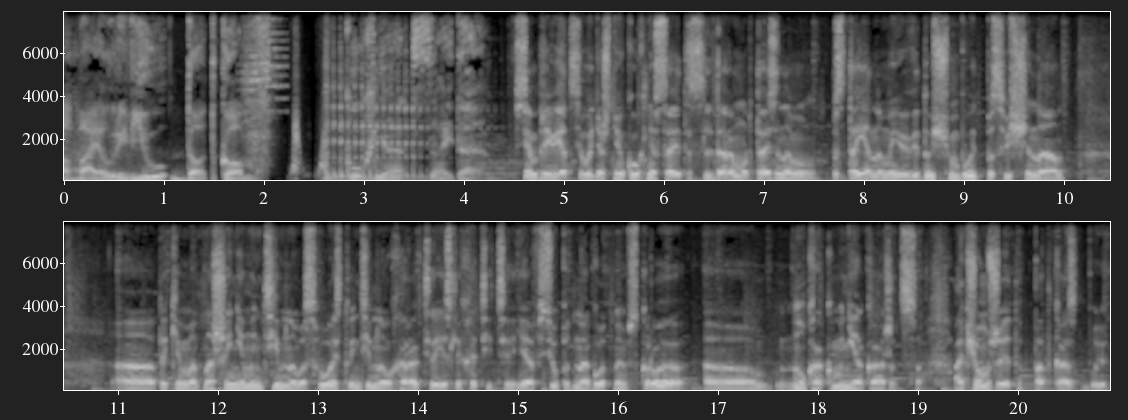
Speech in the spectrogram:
MobileReview.com Кухня сайта Всем привет! Сегодняшняя кухня сайта с Эльдаром Муртазиным, постоянным ее ведущим, будет посвящена таким отношением интимного свойства, интимного характера, если хотите. Я всю подноготную вскрою, э, ну, как мне кажется. О чем же этот подкаст будет?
